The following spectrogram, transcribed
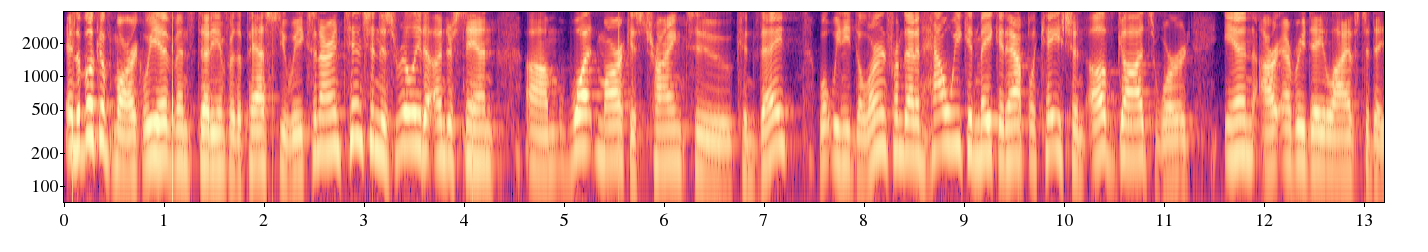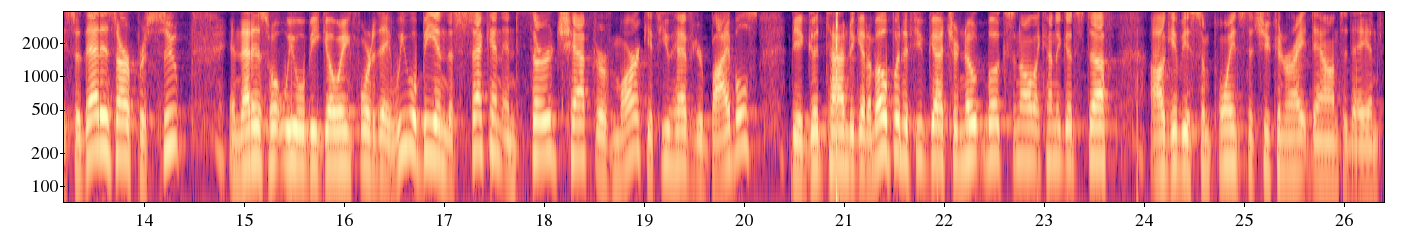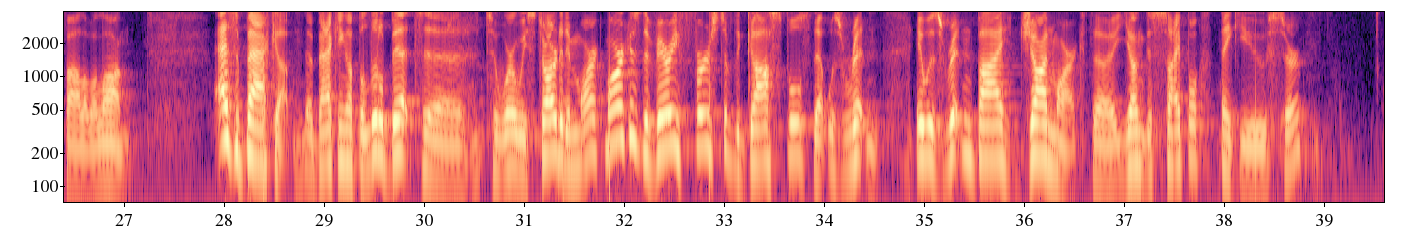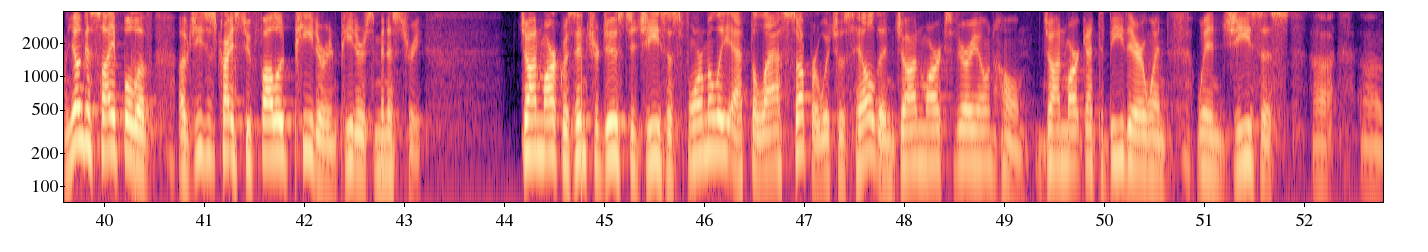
In the book of Mark, we have been studying for the past few weeks, and our intention is really to understand um, what Mark is trying to convey, what we need to learn from that, and how we can make an application of God's word in our everyday lives today. So that is our pursuit, and that is what we will be going for today. We will be in the second and third chapter of Mark. If you have your Bibles, be a good time to get them open. If you've got your notebooks and all that kind of good stuff, I'll give you some points that you can write down today and follow along. As a backup, uh, backing up a little bit to, to where we started in Mark, Mark is the very first of the Gospels that was written. It was written by John Mark, the young disciple. Thank you, sir a young disciple of, of Jesus Christ who followed Peter in Peter's ministry. John Mark was introduced to Jesus formally at the Last Supper, which was held in John Mark's very own home. John Mark got to be there when, when Jesus uh, uh,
